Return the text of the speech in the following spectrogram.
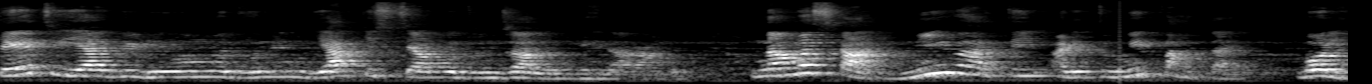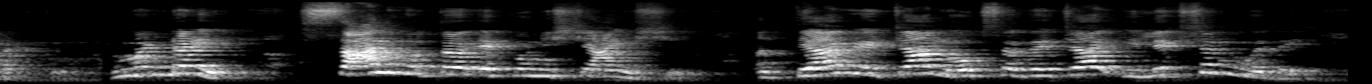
तेच या व्हिडिओमधून या किस्स्यामधून जाणून घेणार आहोत. नमस्कार मी भारती आणि तुम्ही पाहताय बोल हटके. मंडळी साल होतं एकोणीसशे ऐंशी. आणि त्यावेळच्या लोकसभेच्या इलेक्शनमध्ये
